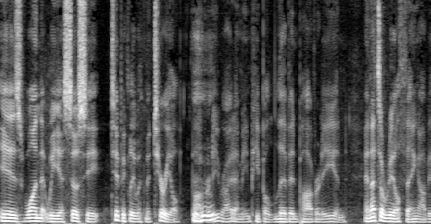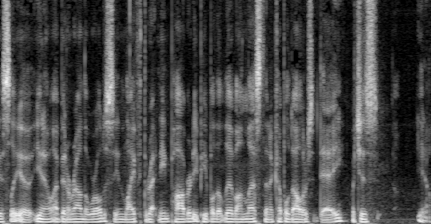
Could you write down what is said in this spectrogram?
is one that we associate typically with material poverty, right? I mean, people live in poverty, and and that's a real thing. Obviously, uh, you know, I've been around the world, I've seen life-threatening poverty, people that live on less than a couple of dollars a day, which is, you know,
